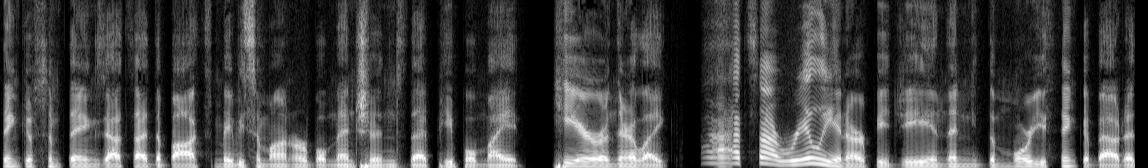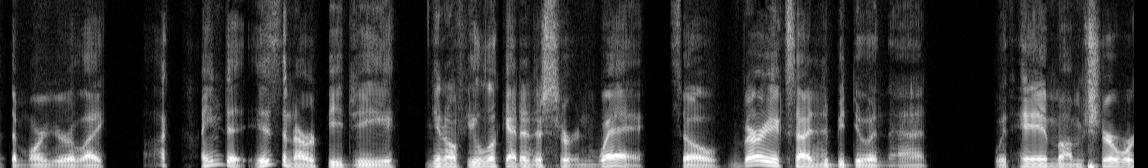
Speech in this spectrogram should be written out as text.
think of some things outside the box, maybe some honorable mentions that people might hear and they're like, ah, that's not really an RPG. And then the more you think about it, the more you're like, ah, kind of is an RPG, you know, if you look at it a certain way. So very excited to be doing that with him. I'm sure we're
